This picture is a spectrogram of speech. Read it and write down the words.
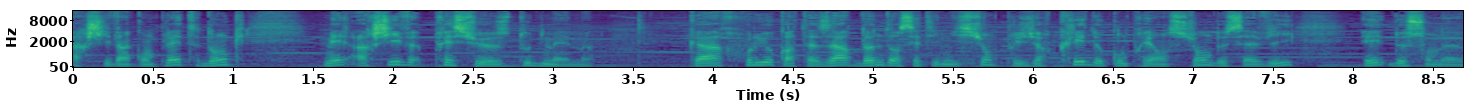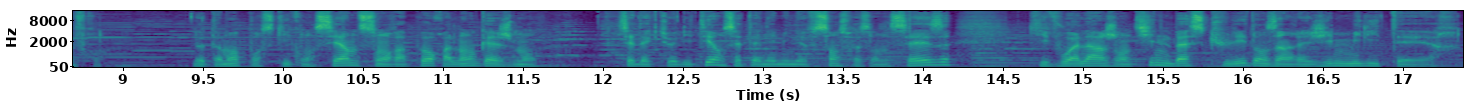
Archives incomplètes donc, mais archives précieuses tout de même. Car Julio Cortázar donne dans cette émission plusieurs clés de compréhension de sa vie et de son œuvre notamment pour ce qui concerne son rapport à l'engagement. C'est d'actualité en cette année 1976 qui voit l'Argentine basculer dans un régime militaire.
